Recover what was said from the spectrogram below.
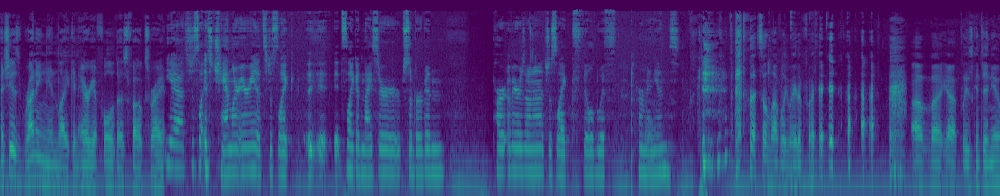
and she is running in like an area full of those folks, right? Yeah, it's just like it's Chandler area. It's just like it, it's like a nicer suburban part of Arizona. It's just like filled with her minions. That's a lovely way to put it. um, but yeah, please continue.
